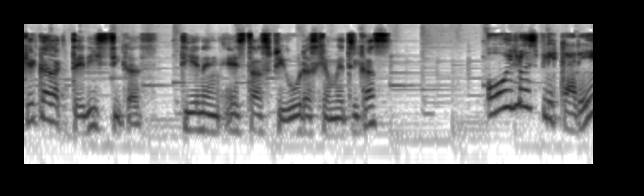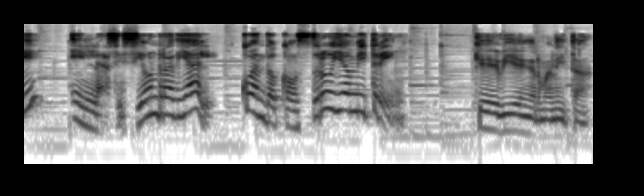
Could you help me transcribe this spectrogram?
¿Qué características tienen estas figuras geométricas? Hoy lo explicaré en la sesión radial, cuando construya mi tren. Qué bien, hermanita.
